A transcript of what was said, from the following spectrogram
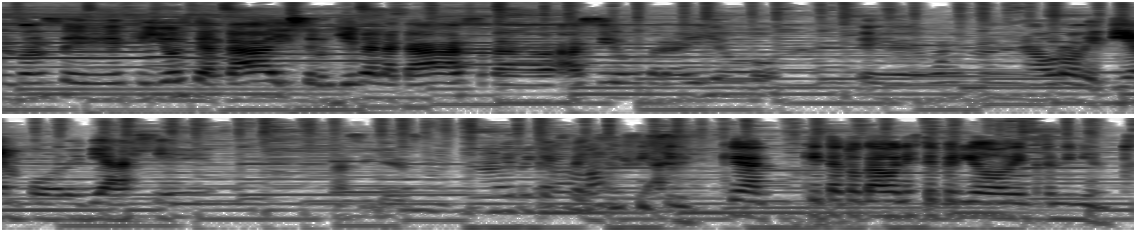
Entonces, que yo esté acá y se lo llegue a la casa ha sido para ellos un ahorro de tiempo, de viaje, es más difícil que, te ha tocado en este periodo de emprendimiento?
